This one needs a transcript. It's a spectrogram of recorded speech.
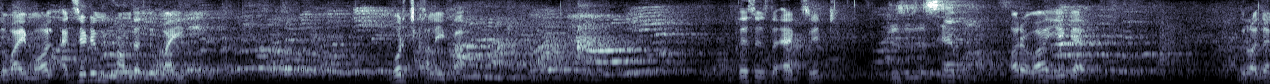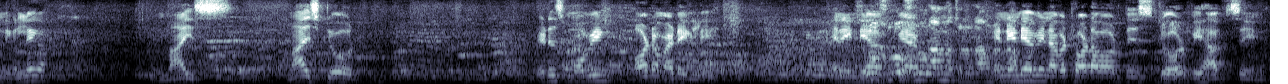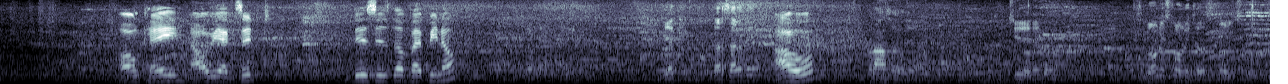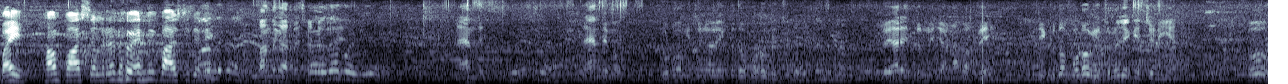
Dubai Mall, exiting from the Dubai Burj Khalifa. This is the exit. This is a seven. अरे वाह ये क्या है दरवाज़ा निकलने का nice nice door it is moving automatically in India Slow, slow, slow. Ram ना चलो राम ना. In राम India, ना. we never thought about this door we have seen. Okay, now we exit. This is the वेपिनो कर सकते हैं आओ बना सकते हैं खिच्ची रहे लोग स्लोली स्लोली चल स्लोली स्लोली भाई हम फास्ट चल रहे थे वे भी फास्ट ही चलेंगे बंद कर दे छोटा कोई नहीं है रहने दे रहने दे बाबू फ़ोटो खींचने वाले एक दो फ़ोटो खींच लो तो यार इधर नहीं जाना बाबे एक दो फ़ोटो खींच लो जो खींचनी है तो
